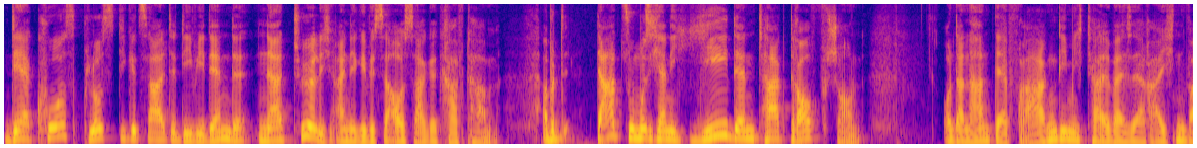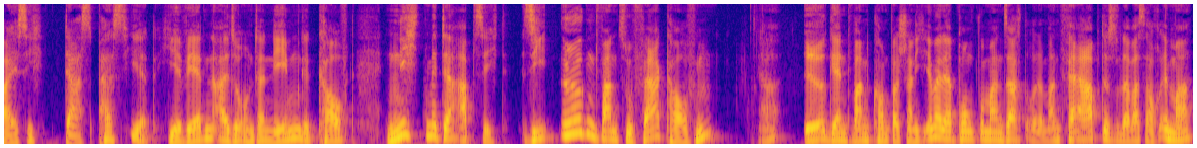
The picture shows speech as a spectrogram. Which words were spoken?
der Kurs plus die gezahlte Dividende natürlich eine gewisse Aussagekraft haben. Aber dazu muss ich ja nicht jeden Tag drauf schauen. Und anhand der Fragen, die mich teilweise erreichen, weiß ich, das passiert. Hier werden also Unternehmen gekauft, nicht mit der Absicht, sie irgendwann zu verkaufen, ja, Irgendwann kommt wahrscheinlich immer der Punkt, wo man sagt, oder man vererbt es oder was auch immer.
